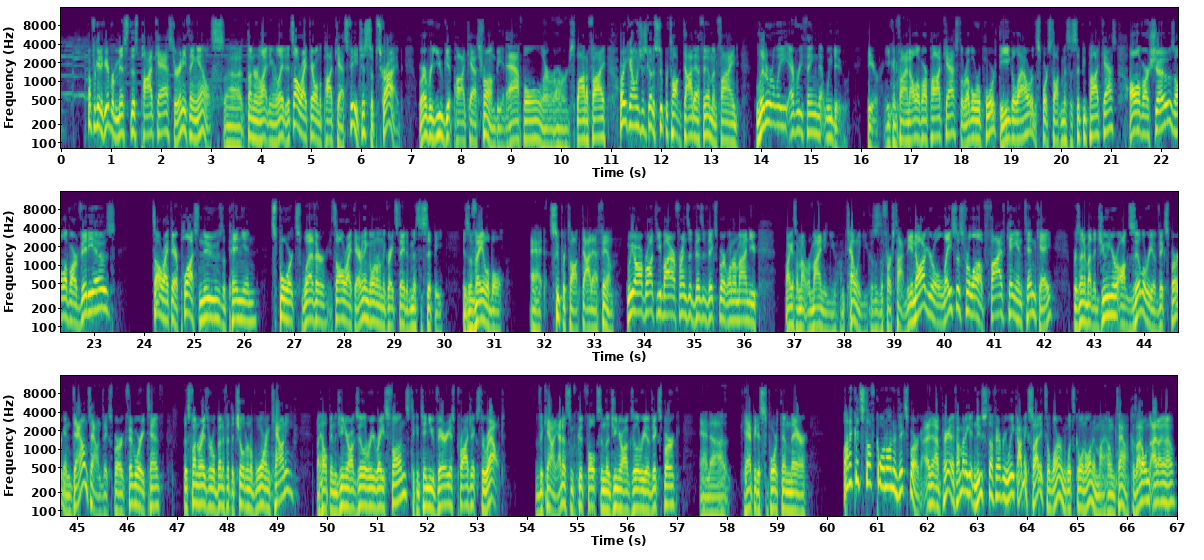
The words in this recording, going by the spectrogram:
Don't forget if you ever missed this podcast or anything else uh, Thunder and Lightning related, it's all right there on the podcast feed. Just subscribe wherever you get podcasts from, be it Apple or, or Spotify, or you can always just go to supertalk.fm and find literally everything that we do here. You can find all of our podcasts, the Rebel Report, the Eagle Hour, the Sports Talk Mississippi podcast, all of our shows, all of our videos. It's all right there. Plus news, opinion, sports, weather. It's all right there. Everything going on in the great state of Mississippi is available at supertalk.fm. We are brought to you by our friends at Visit Vicksburg. I want to remind you, well, I guess I'm not reminding you, I'm telling you because it's the first time. The inaugural Laces for Love 5K and 10K presented by the Junior Auxiliary of Vicksburg in downtown Vicksburg, February 10th. This fundraiser will benefit the children of Warren County by helping the Junior Auxiliary raise funds to continue various projects throughout the county. I know some good folks in the Junior Auxiliary of Vicksburg, and uh, happy to support them there. A lot of good stuff going on in Vicksburg. Apparently, if I'm going to get new stuff every week, I'm excited to learn what's going on in my hometown because I don't, I don't know.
